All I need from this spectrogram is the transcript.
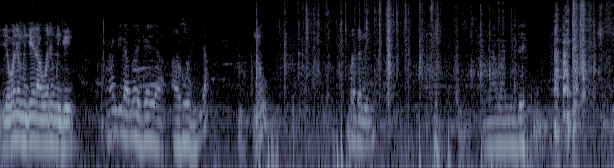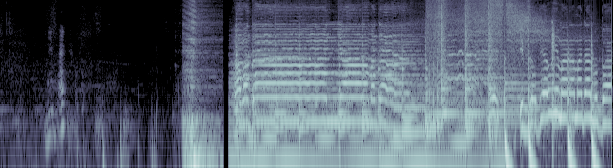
yo waɗe ko jeyɗa waɗe ko jeeyi an mbiɗa ɗo e gueeƴa a hooli ya? No baddami ñaman ɗum de mbiɗ accu Ramadan ya Ramadan. Ibzo wima Ramadan Mubarak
